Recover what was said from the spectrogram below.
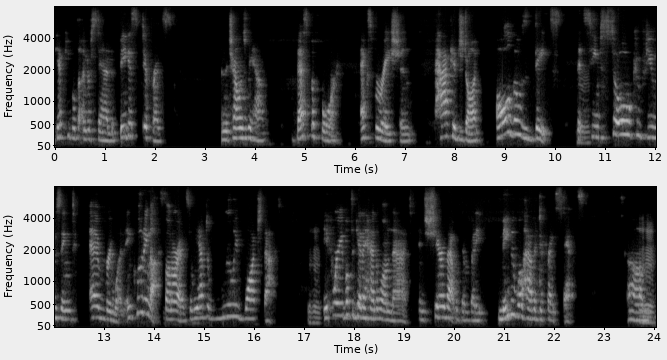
get people to understand the biggest difference and the challenge we have best before expiration packaged on all those dates that mm. seem so confusing to everyone including us on our end so we have to really watch that mm-hmm. if we're able to get a handle on that and share that with everybody maybe we'll have a different stance um, mm-hmm.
